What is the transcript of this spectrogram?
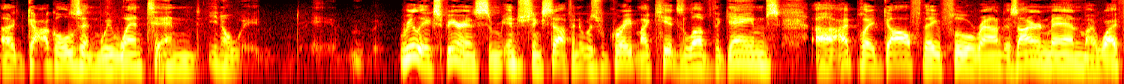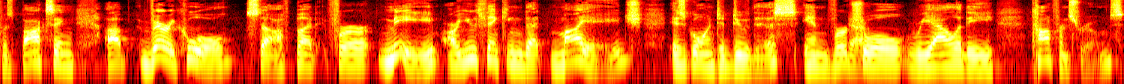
uh, goggles, and we went and you know really experienced some interesting stuff, and it was great. My kids loved the games. Uh, I played golf. They flew around as Iron Man. My wife was boxing. Uh, very cool stuff. But for me, are you thinking that my age is going to do this in virtual yeah. reality conference rooms?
